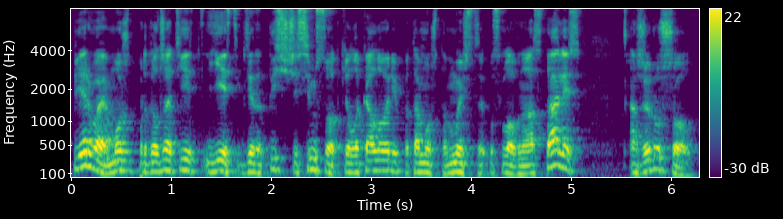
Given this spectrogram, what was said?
первая может продолжать есть, есть где-то 1700 килокалорий, потому что мышцы условно остались, а жир ушел.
